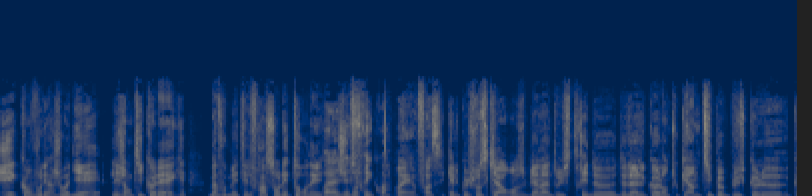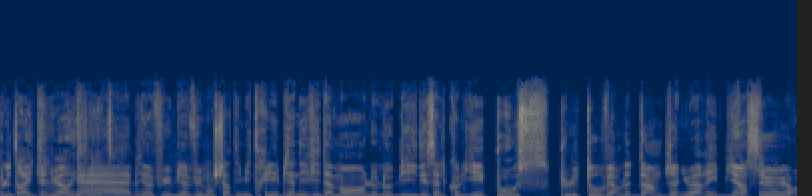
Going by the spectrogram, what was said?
et quand vous les rejoignez, les gentils collègues, bah vous mettez le frein sur les tournées. Voilà, jus de fruits, quoi. Ouais, enfin c'est quelque chose qui arrange bien l'industrie de, de l'alcool, en tout cas un petit peu plus que le, que le dry January. ça, Ah, bien vu, bien vu, mon cher Dimitri. Et bien évidemment, le lobby des alcooliers pousse plutôt vers le Damn January. Bien Forcément. sûr,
